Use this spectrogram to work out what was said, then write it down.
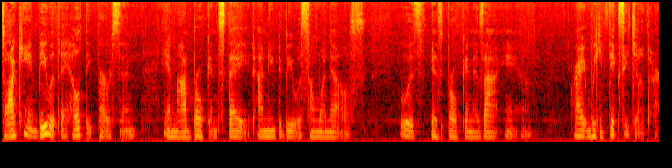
So I can't be with a healthy person in my broken state. I need to be with someone else who is as broken as I am, right? We can fix each other.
